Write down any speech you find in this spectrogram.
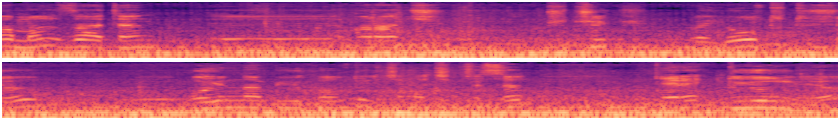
Ama zaten e, araç küçük ve yol tutuşu e, boyundan büyük olduğu için açıkçası gerek duyulmuyor.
